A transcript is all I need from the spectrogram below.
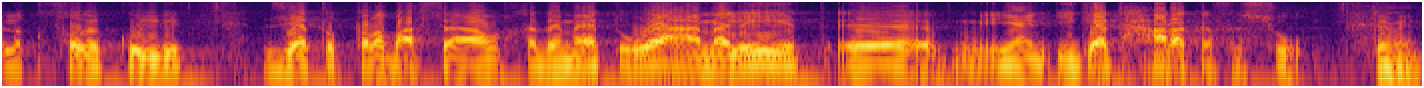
الاقتصاد الكلي زيادة الطلب على السلع والخدمات وعملية آه، يعني إيجاد حركة في السوق. تمام.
